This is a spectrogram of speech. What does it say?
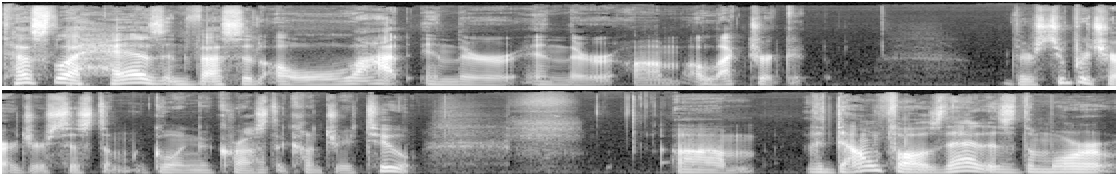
Tesla has invested a lot in their in their um, electric their supercharger system going across the country too. Um, the downfall is that is the more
